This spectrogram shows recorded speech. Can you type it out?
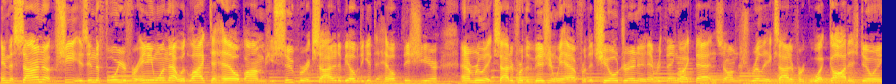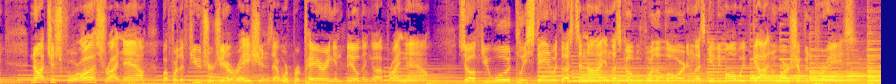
And the sign up sheet is in the foyer for anyone that would like to help. I'm super excited to be able to get to help this year. And I'm really excited for the vision we have for the children and everything like that. And so I'm just really excited for what God is doing, not just for us right now, but for the future generations that we're preparing and building up right now. So if you would, please stand with us tonight and let's go before the Lord and let's give Him all we've got in worship and praise.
